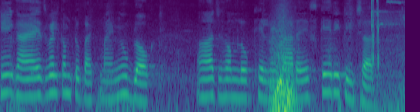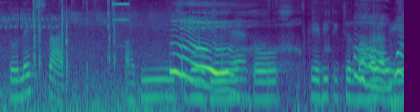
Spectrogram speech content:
Hey guys welcome to back my new blog आज हम लोग खेलने जा रहे हैं स्केरी टीचर तो लेट्स स्टार्ट अभी सुबह हो गई है तो स्केरी टीचर बाहर आ Oh, गई है।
